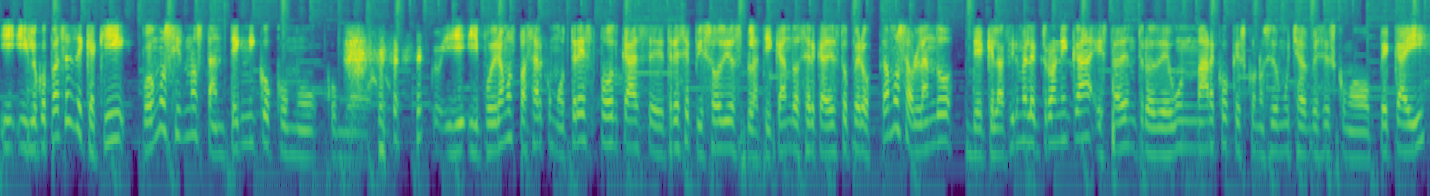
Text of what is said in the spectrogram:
y, lo que pasa es de que aquí podemos irnos tan técnico como, como y, podríamos pasar como tres podcasts, eh, tres episodios platicando acerca de esto, pero estamos hablando de que la firma electrónica está dentro de un marco que es conocido muchas veces como PKI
